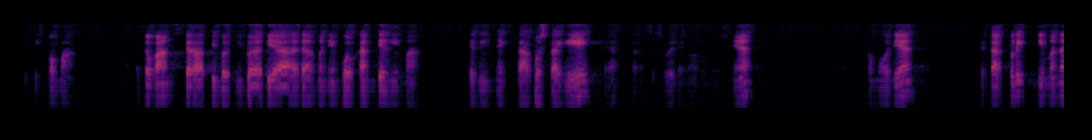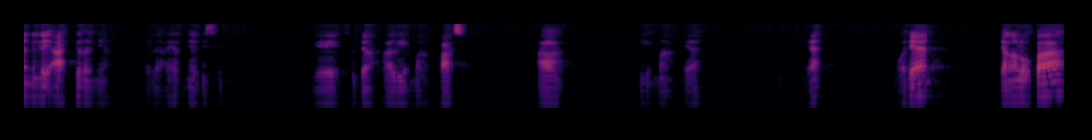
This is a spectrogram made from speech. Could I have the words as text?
titik koma. Nah, itu kan secara tiba-tiba dia ada menimbulkan D5 D5 nya kita hapus lagi ya karena sesuai dengan rumusnya. Kemudian kita klik di mana nilai akhirnya. Nilai akhirnya di sini. Oke, sudah H5 pas. H5 ya. Kemudian jangan lupa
